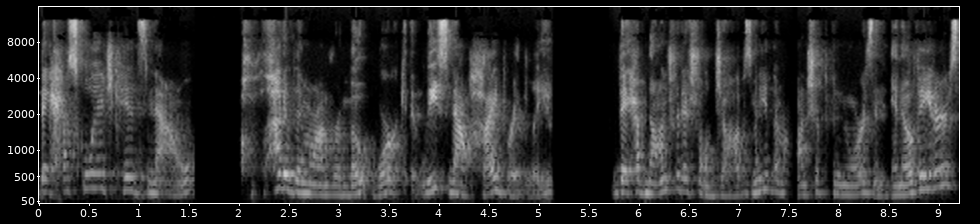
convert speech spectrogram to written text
they have school age kids now. A lot of them are on remote work, at least now hybridly. They have non traditional jobs. Many of them are entrepreneurs and innovators.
